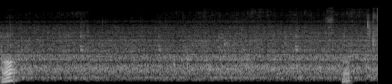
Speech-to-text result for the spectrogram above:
Oh. Stop.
